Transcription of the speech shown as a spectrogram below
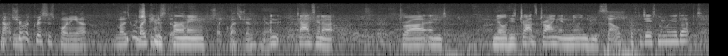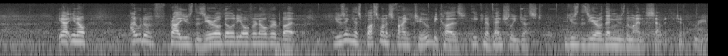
Not sure what Chris is pointing at. Might, We're might just be just a confirming. slight question. Yeah. And Todd's gonna draw and mill. He's Todd's drawing and milling himself with the Jace Memory Adept. Yeah, you know, I would have probably used the zero ability over and over, but using his plus one is fine too because he can eventually just use the zero, then use the minus seven too. Right.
